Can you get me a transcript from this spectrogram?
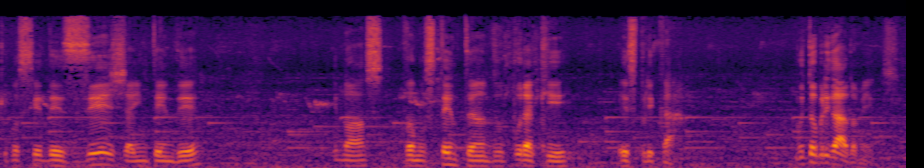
que você deseja entender e nós vamos tentando por aqui explicar. Muito obrigado, amigos.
